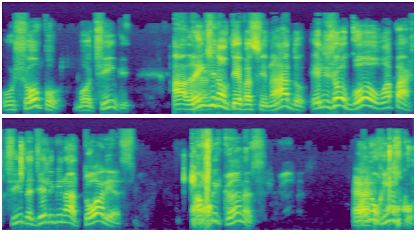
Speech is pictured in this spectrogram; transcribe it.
O Chopo Boting além de não ter vacinado, ele jogou uma partida de eliminatórias africanas. É. Olha o risco.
